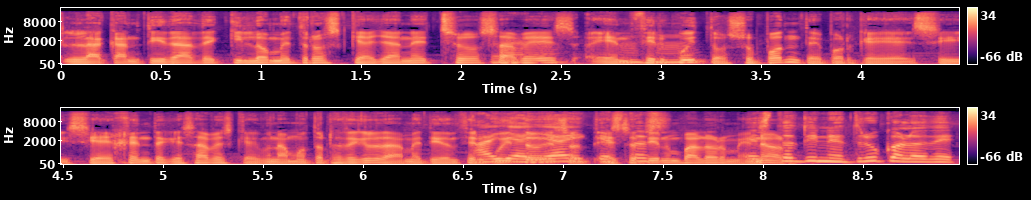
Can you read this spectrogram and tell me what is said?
la cantidad de kilómetros que hayan hecho, ¿sabes? En circuito, suponte, porque si, si hay gente que sabes que una motocicleta ha metido en circuito, eso, tiene un valor menor. Esto tiene truco, lo de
